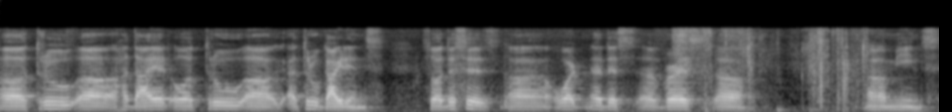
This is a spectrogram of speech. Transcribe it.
uh, through uh, hadayat or through uh, through guidance. So this is uh, what uh, this uh, verse means.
